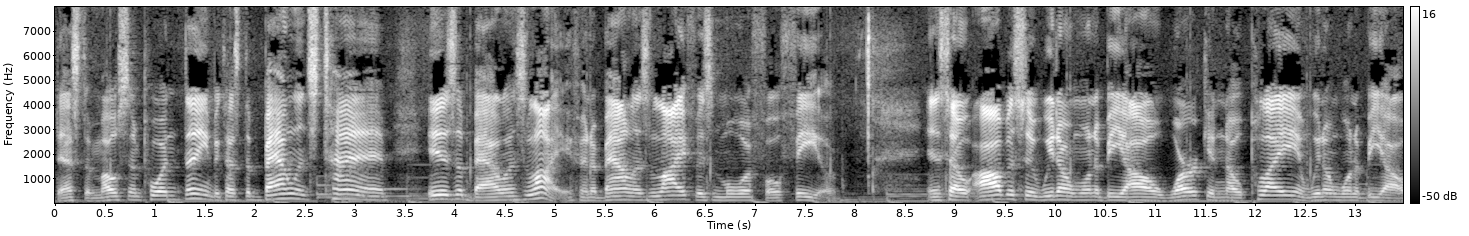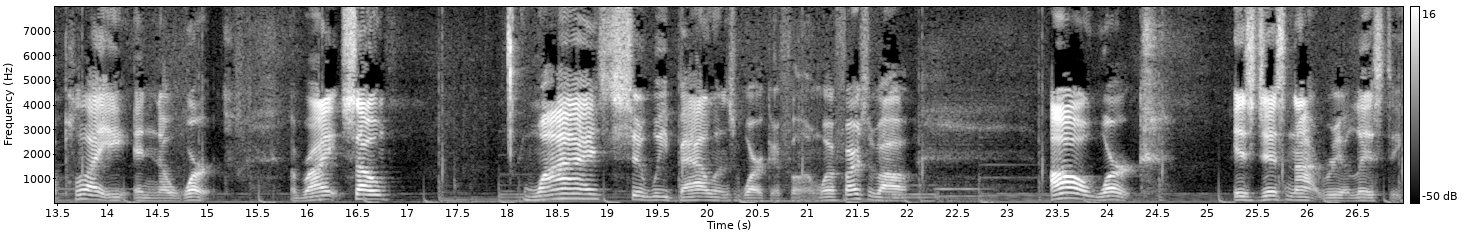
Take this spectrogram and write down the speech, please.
That's the most important thing because the balanced time is a balanced life, and a balanced life is more fulfilled. And so, obviously, we don't want to be all work and no play, and we don't want to be all play and no work. All right? So, why should we balance work and fun? Well, first of all, all work is just not realistic.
